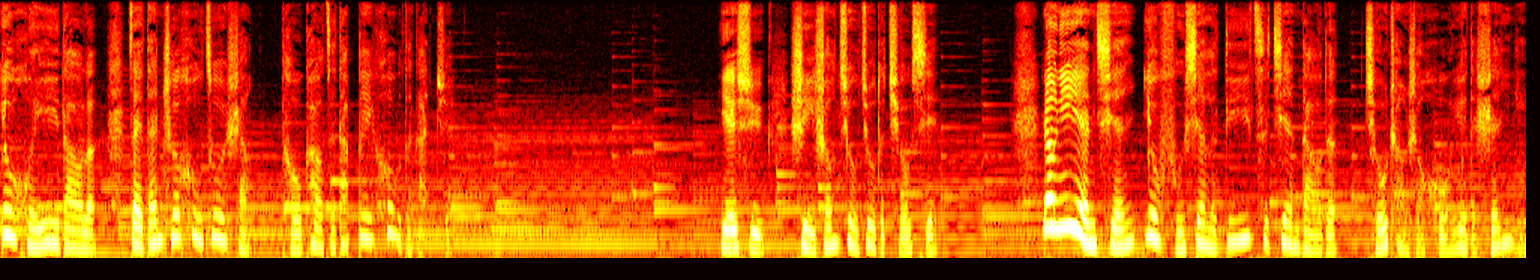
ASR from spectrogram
又回忆到了在单车后座上头靠在他背后的感觉。也许是一双旧旧的球鞋，让你眼前又浮现了第一次见到的球场上活跃的身影。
